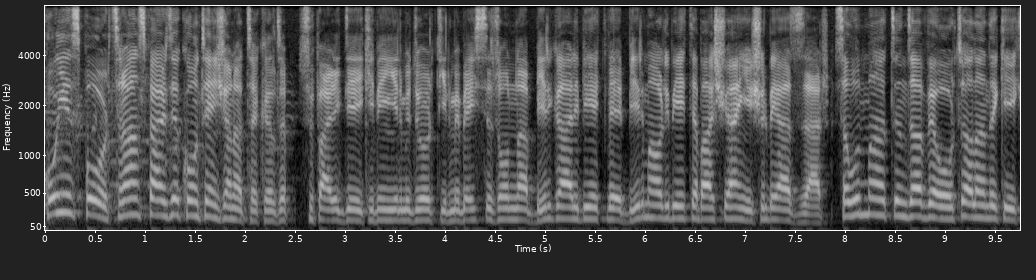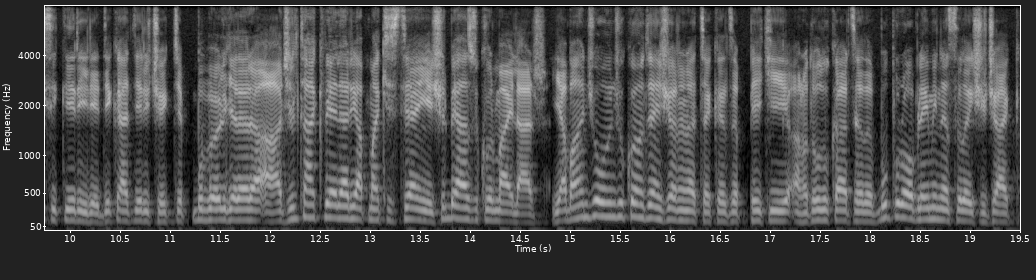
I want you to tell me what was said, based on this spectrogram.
Konyaspor transferde kontenjana takıldı. Süper Lig'de 2024-25 sezonuna bir galibiyet ve bir mağlubiyetle başlayan Yeşil Beyazlar, savunma hattında ve orta alandaki eksikleriyle dikkatleri çekti. Bu bölgelere acil takviyeler yapmak isteyen Yeşil Beyazlı kurmaylar, yabancı oyuncu kontenjanına takıldı. Peki Anadolu Kartalı bu problemi nasıl aşacak?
